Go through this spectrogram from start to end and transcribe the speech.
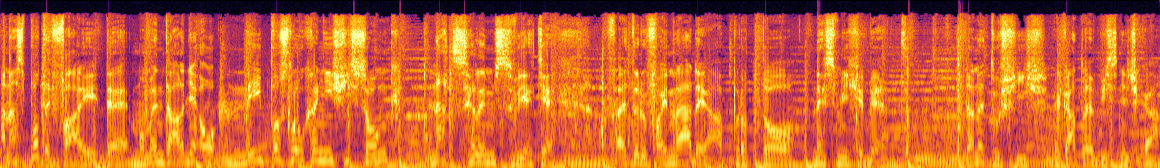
A na Spotify jde momentálně o nejposlouchanější song na celém světě. A v Eteru Fine Rádia proto nesmí chybět. Dane, tušíš, jaká to je písnička?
